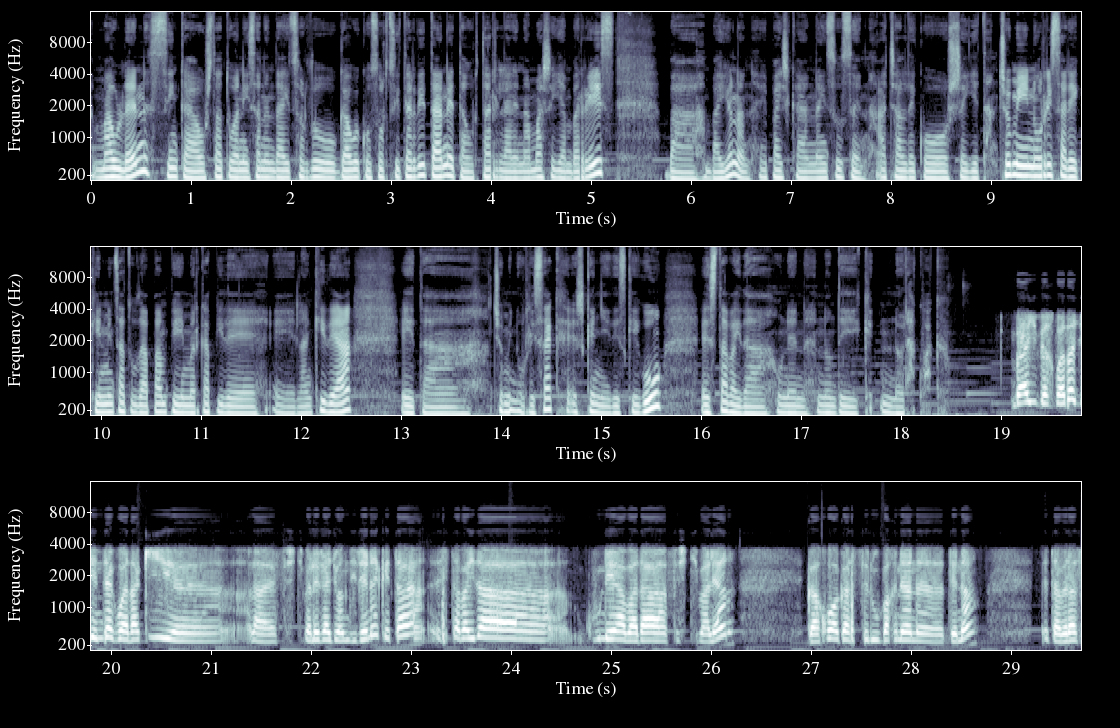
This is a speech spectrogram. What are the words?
maulen, zinka ostatuan izanen da itzordu gaueko zortziter ditan eta urtarrilaren amaseian berriz, ba, baionan, epaiskan nain zuzen, atxaldeko seietan. Txomin urrizarekin mintzatu da Pampi Merkapide e, lankidea, eta txomin urrizak eskaini dizkigu, ez da bai da unen nondik norakoak. Bai, berbada jendeak badaki e, ala, festivalera joan direnek, eta ez da bai da gunea bada festivalean, gajoa gazteru bagnean dena, eta beraz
